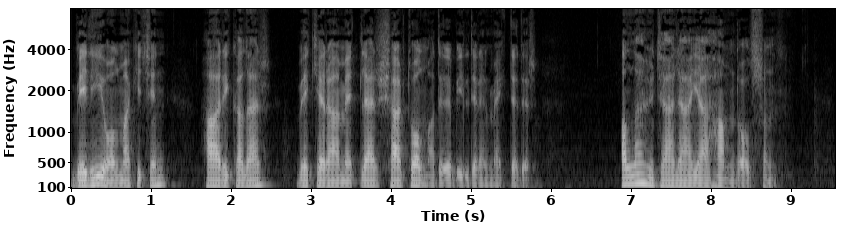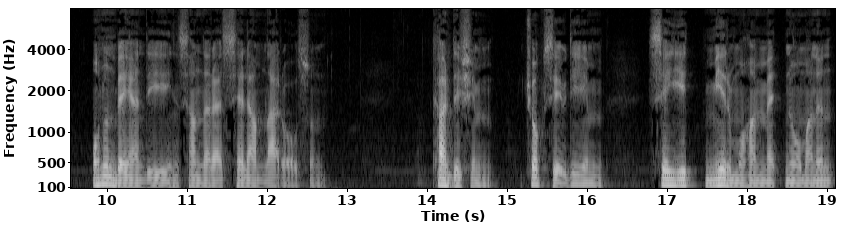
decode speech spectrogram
Veli olmak için harikalar ve kerametler şart olmadığı bildirilmektedir. Allahü Teala'ya hamdolsun. Onun beğendiği insanlara selamlar olsun. Kardeşim, çok sevdiğim Seyyid Mir Muhammed Numan'ın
